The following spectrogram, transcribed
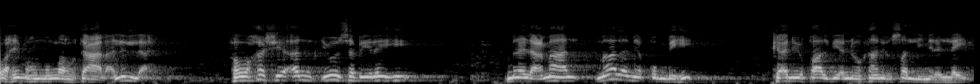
رحمهم الله تعالى لله. فهو خشي أن ينسب إليه من الأعمال ما لم يقم به. كأن يقال بأنه كان يصلي من الليل.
